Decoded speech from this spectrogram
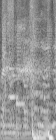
surrender.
